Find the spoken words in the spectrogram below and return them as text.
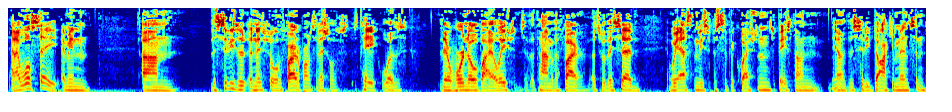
And I will say, I mean, um, the city's initial, the fire department's initial take was there were no violations at the time of the fire. That's what they said. And we asked them these specific questions based on you know the city documents and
